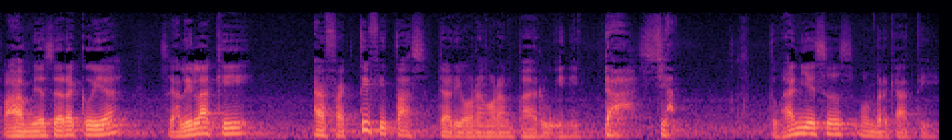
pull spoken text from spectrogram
Paham ya saudaraku ya? Sekali lagi, efektivitas dari orang-orang baru ini dahsyat. Tuhan Yesus memberkati.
